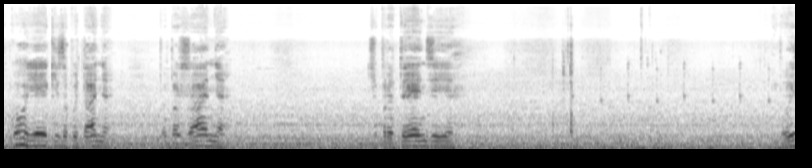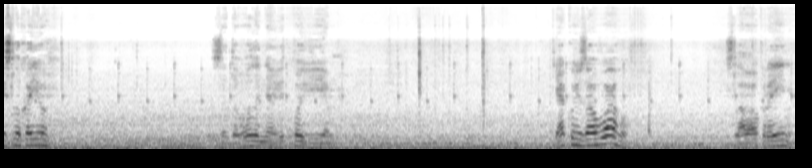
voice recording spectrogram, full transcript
В кого є які запитання, побажання чи претензії? Вислухаю. З задоволенням відповім. Дякую за увагу. Слава Україні!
